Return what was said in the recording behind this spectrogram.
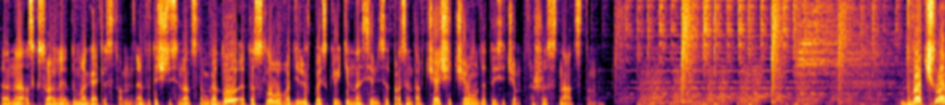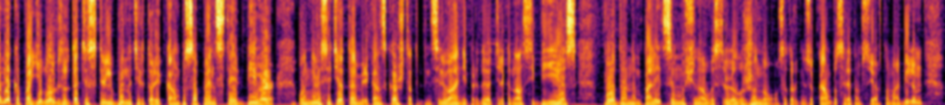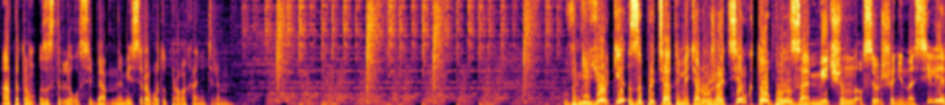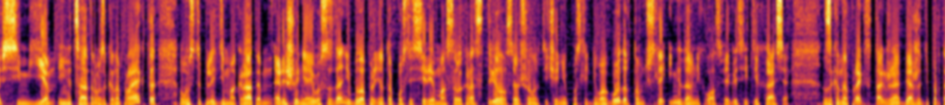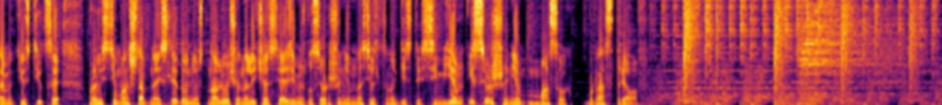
на сексуальное домогательство. В 2017 году это слово вводили в поисковики на 70% чаще, чем в 2016. Два человека погибло в результате стрельбы на территории кампуса Penn State Beaver университета американского штата Пенсильвания, передает телеканал CBS. По данным полиции, мужчина выстрелил в жену, сотрудницу кампуса, рядом с ее автомобилем, а потом застрелил себя. На месте работают правоохранители. В Нью-Йорке запретят иметь оружие тем, кто был замечен в совершении насилия в семье. Инициатором законопроекта выступили демократы. Решение о его создании было принято после серии массовых расстрелов, совершенных в течение последнего года, в том числе и недавних в Лас-Вегасе и Техасе. Законопроект также обяжет Департамент юстиции провести масштабное исследование, устанавливающее наличие связи между совершением насильственных действий в семье и совершением массовых расстрелов.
